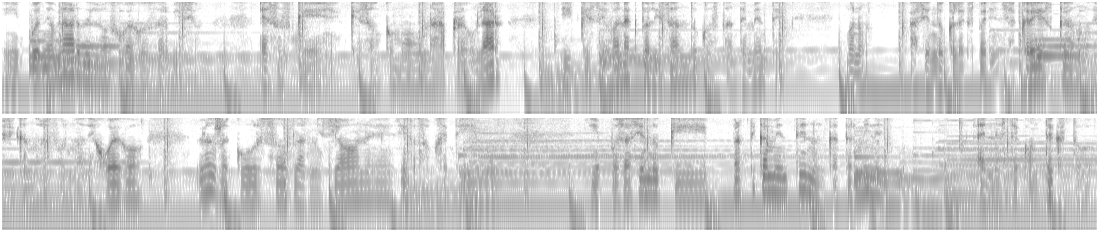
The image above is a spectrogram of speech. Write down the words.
y pues ni hablar de los juegos servicio, esos que, son como una app regular y que se van actualizando constantemente. Bueno, haciendo que la experiencia crezca, modificando la forma de juego, los recursos, las misiones y los objetivos. Y pues haciendo que prácticamente nunca termine. En este contexto,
